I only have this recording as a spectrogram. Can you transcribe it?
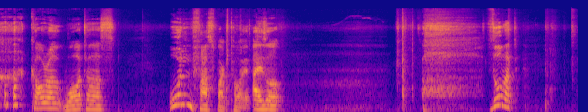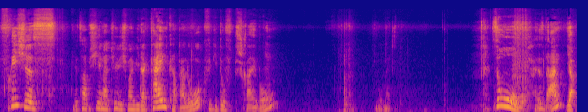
Coral Waters. Unfassbar toll. Also, oh, so was Frisches Jetzt habe ich hier natürlich mal wieder kein Katalog für die Duftbeschreibung. Moment. So, ist es an? Ja,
